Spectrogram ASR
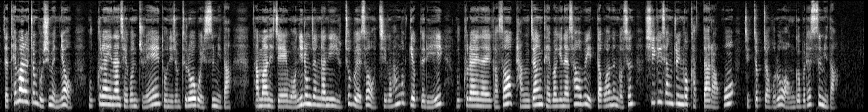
자, 테마를 좀 보시면요. 우크라이나 재건주에 돈이 좀 들어오고 있습니다. 다만 이제 원희룡 장관이 유튜브에서 지금 한국 기업들이 우크라이나에 가서 당장 대박이 날 사업이 있다고 하는 것은 시기상조인 것 같다라고 직접적으로 언급을 했습니다.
